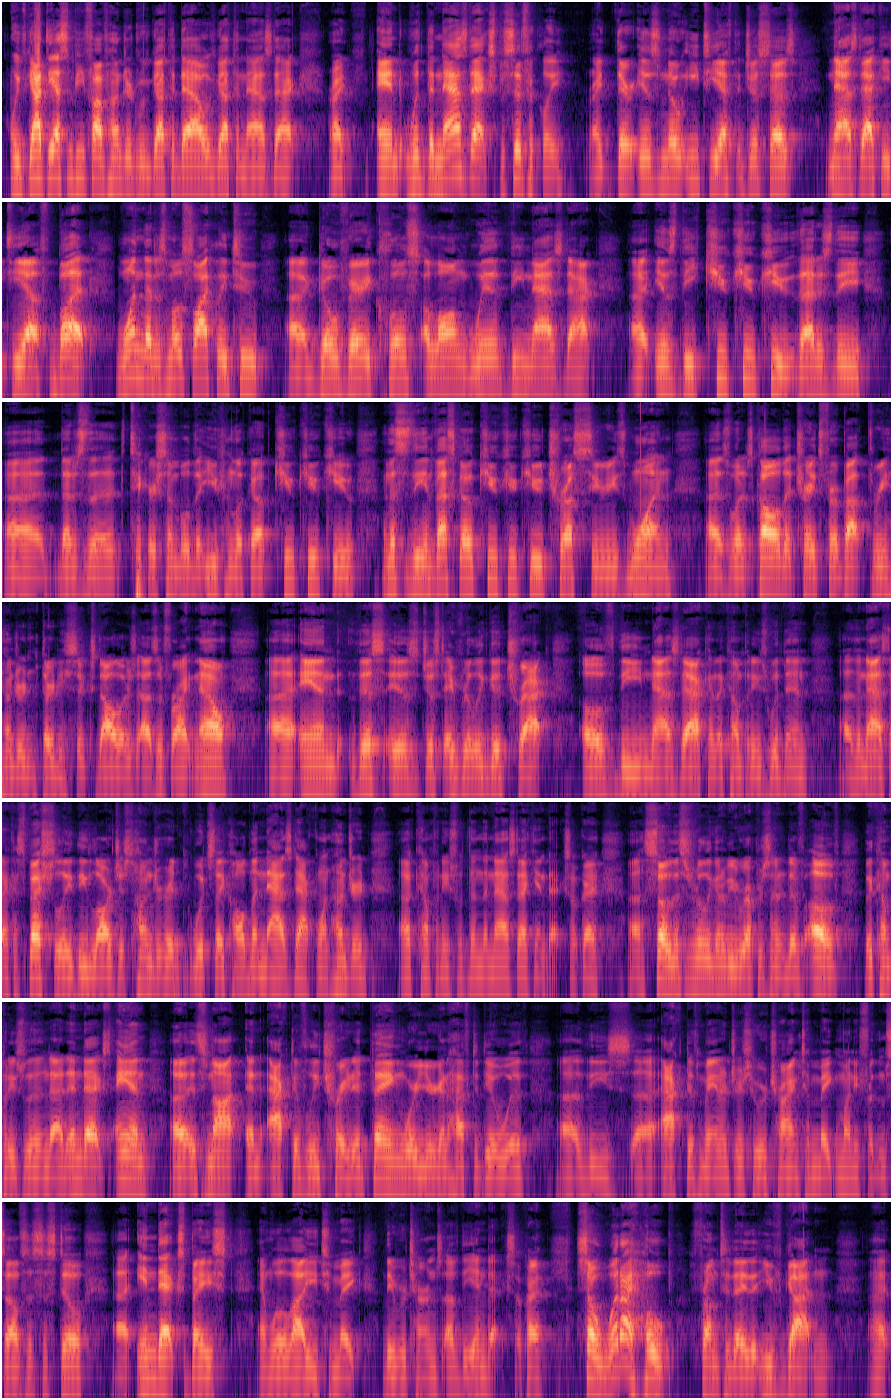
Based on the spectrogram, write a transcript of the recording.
we've got the S&P 500, we've got the Dow, we've got the Nasdaq, right? And with the Nasdaq specifically, right, there is no ETF that just says NASDAQ ETF, but one that is most likely to uh, go very close along with the NASDAQ uh, is the QQQ. That is the uh, that is the ticker symbol that you can look up QQQ, and this is the Invesco QQQ Trust Series One, uh, is what it's called. It trades for about three hundred and thirty-six dollars as of right now, uh, and this is just a really good track of the Nasdaq and the companies within uh, the NASDAQ, especially the largest 100, which they call the NASDAQ 100 uh, companies within the NASDAQ index. Okay, uh, so this is really going to be representative of the companies within that index, and uh, it's not an actively traded thing where you're going to have to deal with. Uh, these uh, active managers who are trying to make money for themselves. This is still index based and will allow you to make the returns of the index. Okay, so what I hope from today that you've gotten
